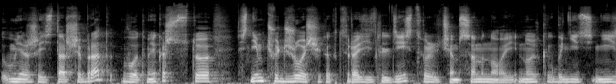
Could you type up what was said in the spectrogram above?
У меня же есть старший брат, вот, мне кажется, что с ним чуть жестче как-то родители действовали, чем со мной. Ну, как бы не, не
